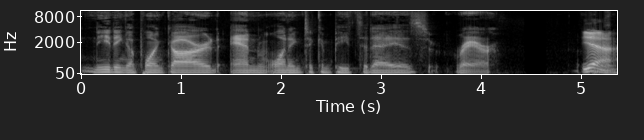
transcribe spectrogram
needing a point guard and wanting to compete today is rare. Yeah,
